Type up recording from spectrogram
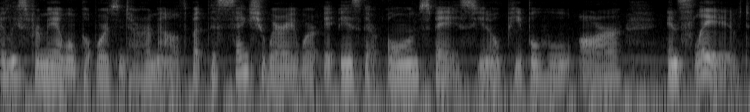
at least for me, I won't put words into her mouth, but this sanctuary where it is their own space, you know, people who are enslaved,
